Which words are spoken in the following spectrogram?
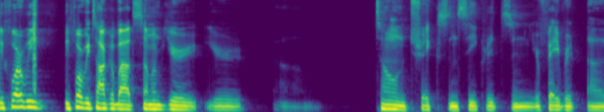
Before we before we talk about some of your your um, tone tricks and secrets and your favorite uh,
